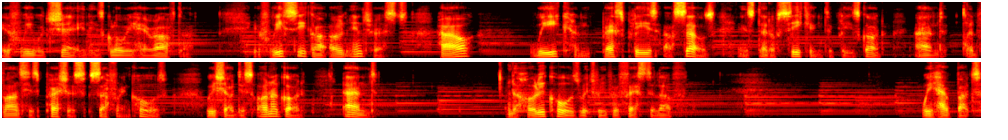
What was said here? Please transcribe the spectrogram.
if we would share in his glory hereafter. If we seek our own interests, how we can best please ourselves instead of seeking to please God and advance his precious suffering cause, we shall dishonor God and the holy cause which we profess to love. We have but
